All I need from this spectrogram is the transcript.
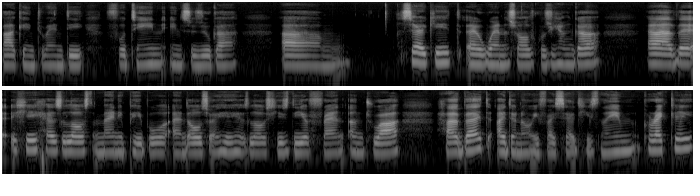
back in 2014 in Suzuka um, circuit uh, when Charles was younger. Uh, the, he has lost many people and also he has lost his dear friend Antoine Herbert. I don't know if I said his name correctly.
